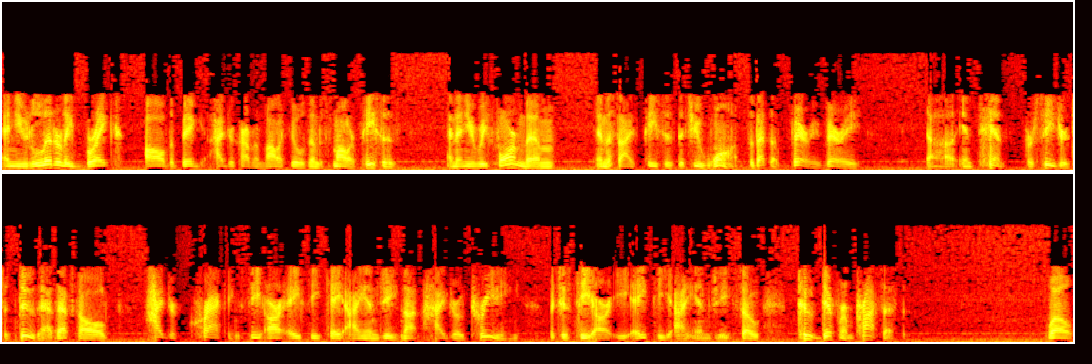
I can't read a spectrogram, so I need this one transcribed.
and you literally break all the big hydrocarbon molecules into smaller pieces, and then you reform them in the size pieces that you want. So that's a very, very uh, intense procedure to do that. That's called hydrocracking, C-R-A-C-K-I-N-G, not hydrotreating, which is T-R-E-A-T-I-N-G. So two different processes. Well,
